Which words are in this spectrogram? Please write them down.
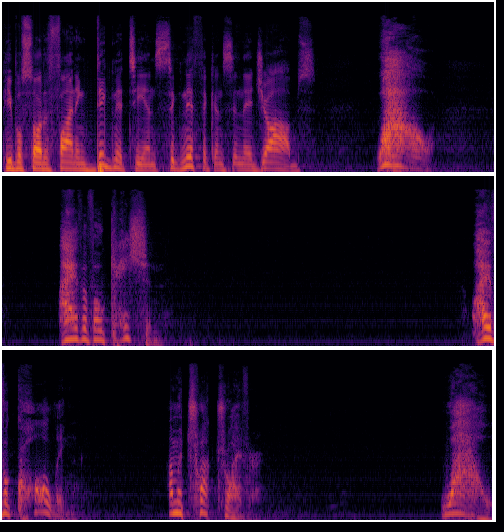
People started finding dignity and significance in their jobs. Wow, I have a vocation. I have a calling. I'm a truck driver. Wow.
